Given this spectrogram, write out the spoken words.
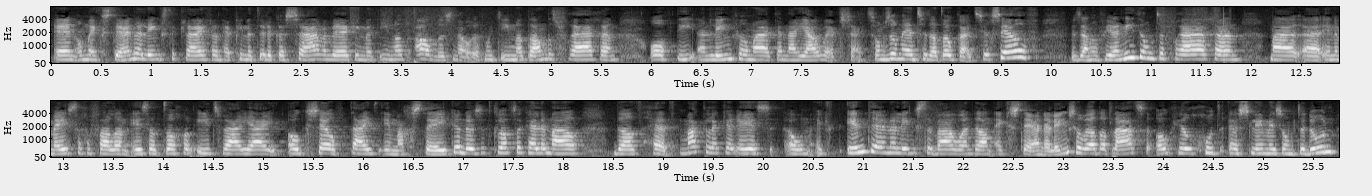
En om externe links te krijgen, dan heb je natuurlijk een samenwerking met iemand anders nodig. Moet je iemand anders vragen of die een link wil maken naar jouw website. Soms doen mensen dat ook uit zichzelf, dus dan hoef je er niet om te vragen. Maar uh, in de meeste gevallen is dat toch wel iets waar jij ook zelf tijd in mag steken. Dus het klopt ook helemaal dat het makkelijker is om interne links te bouwen dan externe links. Hoewel dat laatste ook heel goed en slim is om te doen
